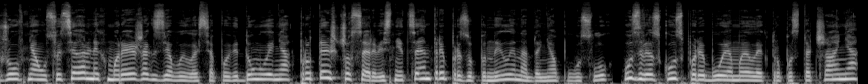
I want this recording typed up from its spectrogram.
жовтня у соціальних мережах з'явилося повідомлення про те, що сервісні центри призупинили надання послуг у зв'язку з перебоями електропостачання.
